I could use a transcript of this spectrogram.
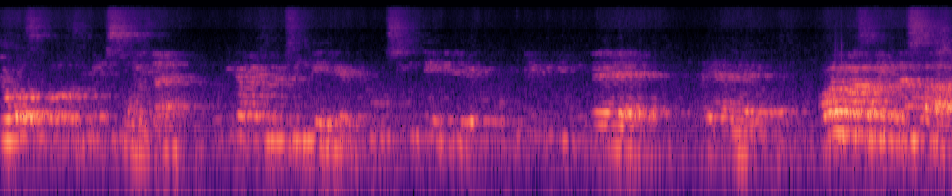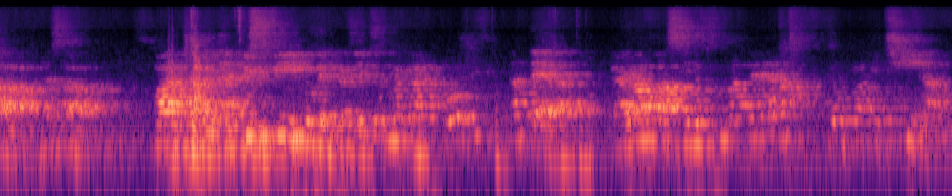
E outros, outras dimensões, né? Eu queria mais ou menos entender, não consigo entender direito o que é, é, qual é o embasamento dessa, dessa parte tá. né, do espírito dele? Quer dizer, você vai criar hoje na Terra. E aí ela fala assim, na Terra tem um planetinha.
